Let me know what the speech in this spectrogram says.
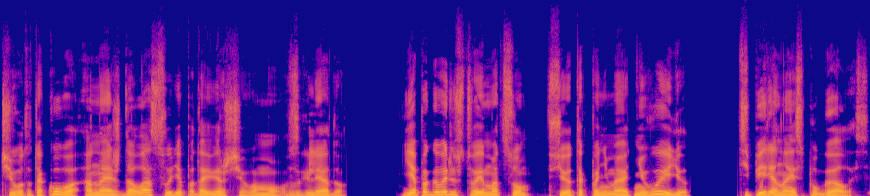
Чего-то такого она и ждала, судя по доверчивому взгляду. «Я поговорю с твоим отцом. Все, я так понимаю, от него идет?» Теперь она испугалась.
